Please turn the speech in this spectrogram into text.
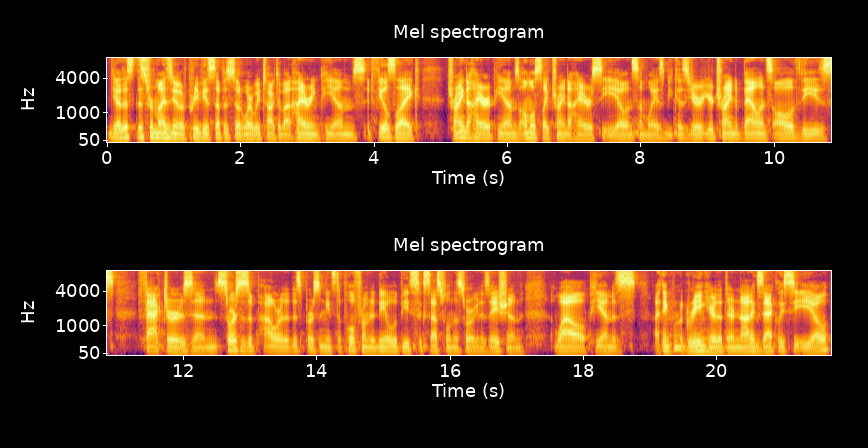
Yeah, this this reminds me of a previous episode where we talked about hiring PMs. It feels like trying to hire a PM is almost like trying to hire a CEO in some ways because you're you're trying to balance all of these factors and sources of power that this person needs to pull from to be able to be successful in this organization while PM is I think we're agreeing here that they're not exactly CEO,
